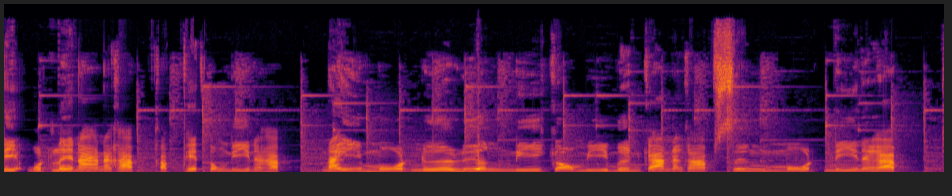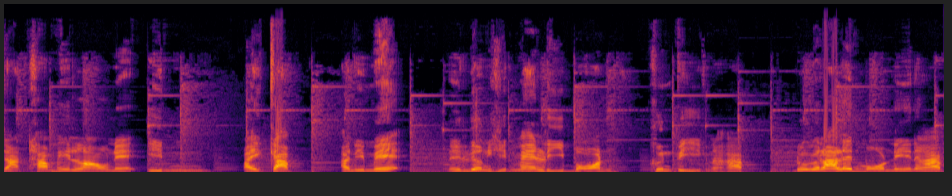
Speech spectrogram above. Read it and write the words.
นี้อดเลยนะนะครับ กับเพชรตรงนี้นะครับ ในโหมดเนื้อเรื่องนี้ก็มีเหมือนกันนะครับ ซึ่งโหมดนี้นะครับจะทำให้เราเนี่ยอินไปกับอนิเมะในเรื่อง Hitman Reborn ขึ้นไปอีกนะครับ โดยเวลาเล่นโหมดนี้นะครับ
